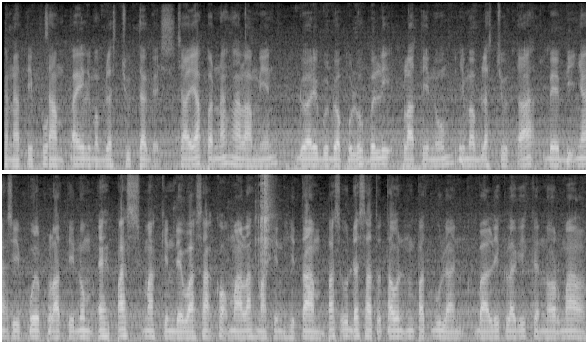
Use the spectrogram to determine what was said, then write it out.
kena tipu sampai 15 juta guys. Saya pernah ngalamin 2020 beli platinum 15 juta babynya si full platinum. Eh pas makin dewasa kok malah makin hitam. Pas udah satu tahun empat bulan balik lagi ke normal.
